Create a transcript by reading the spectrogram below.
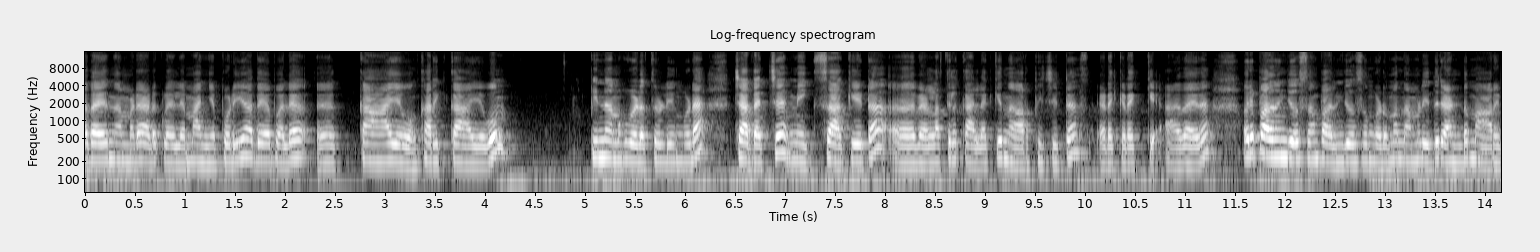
അതായത് നമ്മുടെ അടുക്കളയിലെ മഞ്ഞപ്പൊടിയും അതേപോലെ കായവും കറിക്കായവും പിന്നെ നമുക്ക് വെളുത്തുള്ളിയും കൂടെ ചതച്ച് മിക്സ് ആക്കിയിട്ട് വെള്ളത്തിൽ കലക്കി നേർപ്പിച്ചിട്ട് ഇടയ്ക്കിടയ്ക്ക് അതായത് ഒരു പതിനഞ്ച് ദിവസം പതിനഞ്ച് ദിവസം കൂടുമ്പോൾ നമ്മൾ ഇത് രണ്ടും മാറി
